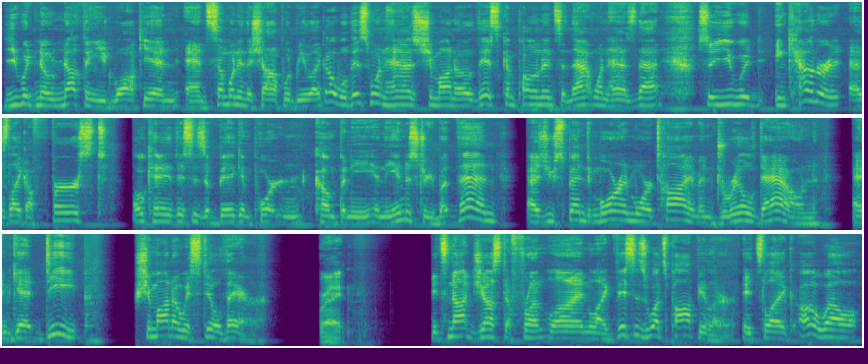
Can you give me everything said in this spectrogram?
you would know nothing. You'd walk in and someone in the shop would be like, "Oh, well this one has Shimano this components and that one has that." So you would encounter it as like a first, okay, this is a big important company in the industry. But then as you spend more and more time and drill down and get deep, Shimano is still there Right. it's not just a front line like this is what's popular it's like oh well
